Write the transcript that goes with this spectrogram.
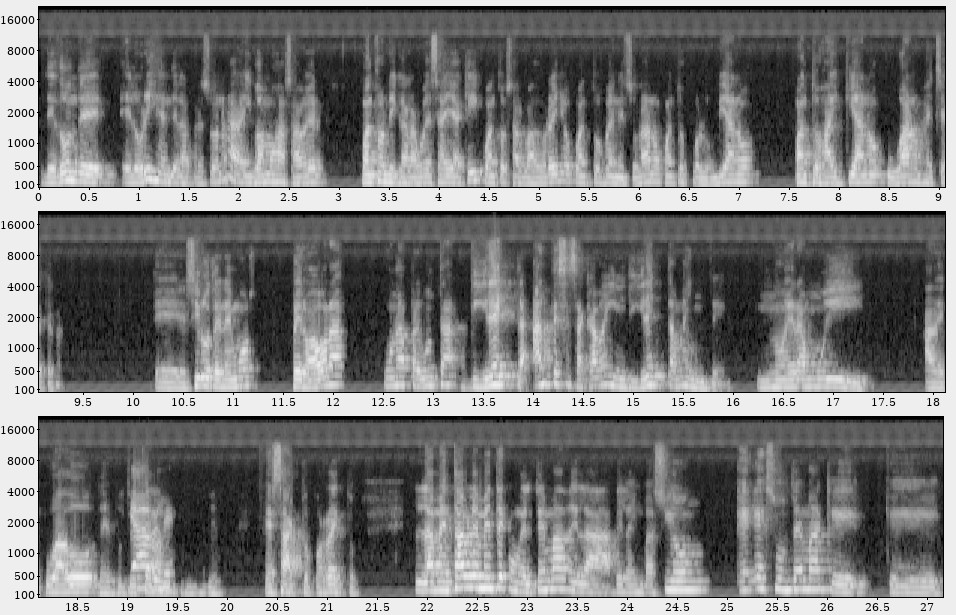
de dónde el origen de la persona y vamos a saber cuántos nicaragüenses hay aquí, cuántos salvadoreños, cuántos venezolanos, cuántos colombianos, cuántos haitianos, cubanos, etcétera. Eh, sí lo tenemos, pero ahora una pregunta directa. Antes se sacaba indirectamente, no era muy adecuado desde el punto de vista. Exacto, correcto. Lamentablemente con el tema de la, de la invasión, e- es un tema que, que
